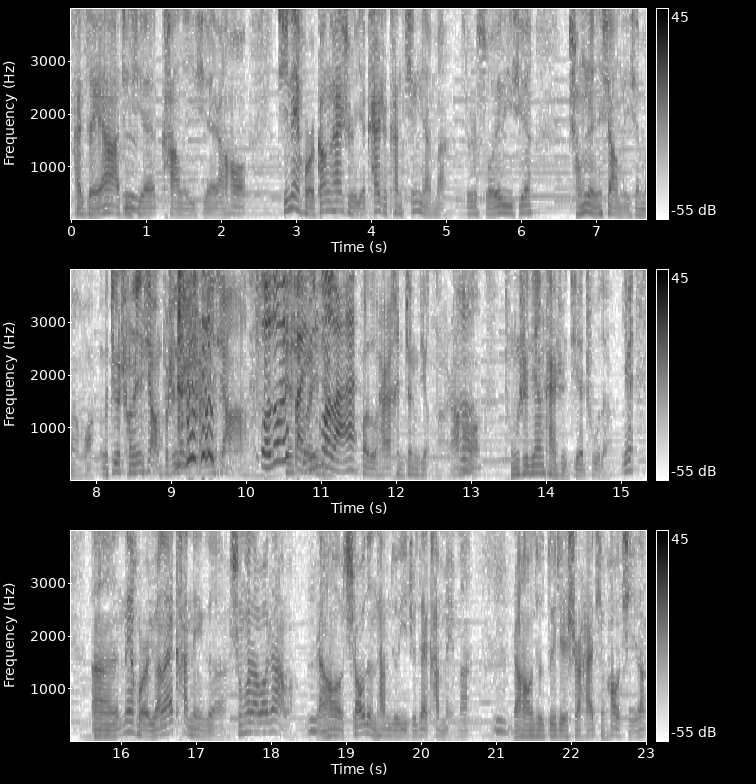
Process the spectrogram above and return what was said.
海贼啊这些看了一些，然后其实那会儿刚开始也开始看青年漫，就是所谓的一些。成人像的一些漫画，我这个成人像不是那个 成人像啊，我都没反应过来。暴走还是很正经的，然后同时间开始接触的，因为，嗯，那会儿原来看那个《生活大爆炸》嘛，然后 Sheldon 他们就一直在看美漫，嗯，然后就对这事儿还挺好奇的，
